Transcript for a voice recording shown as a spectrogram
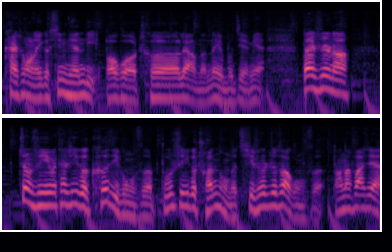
开创了一个新天地，包括车辆的内部界面。但是呢，正是因为它是一个科技公司，不是一个传统的汽车制造公司。当他发现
